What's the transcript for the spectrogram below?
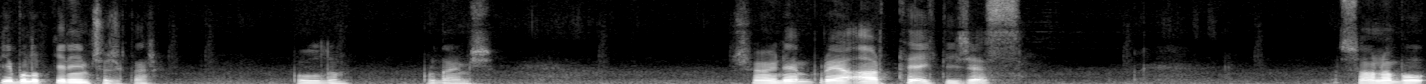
Bir bulup geleyim çocuklar. Buldum. Buradaymış. Şöyle buraya artı ekleyeceğiz. Sonra bu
